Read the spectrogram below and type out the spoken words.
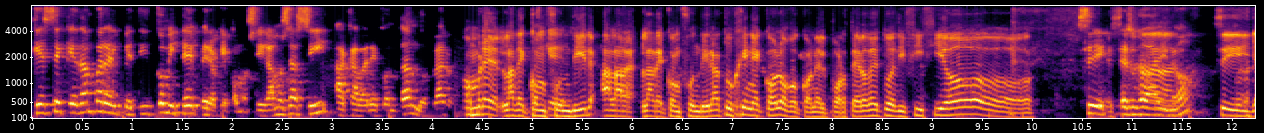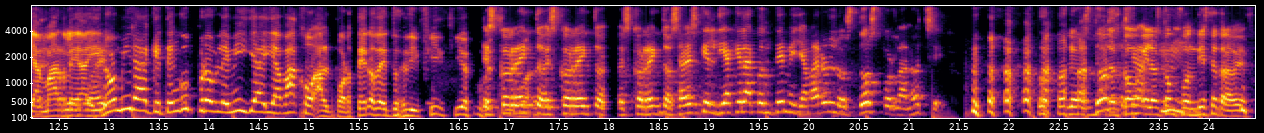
que se quedan para el petit comité, pero que como sigamos así, acabaré contando, claro. Hombre, la de confundir, a la, de confundir a tu ginecólogo con el portero de tu edificio. Sí, es, guay, ¿no? Sí, llamarle ahí, no, mira, que tengo un problemilla ahí abajo al portero de tu edificio. es correcto, es correcto, es correcto. ¿Sabes que el día que la conté me llamaron los dos por la noche? Los dos. y los confundiste otra vez.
